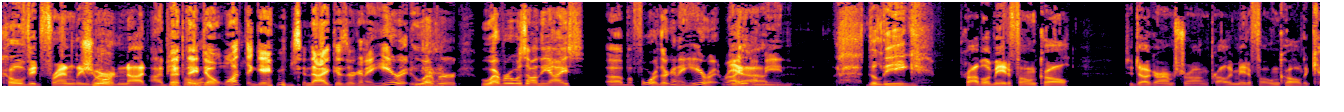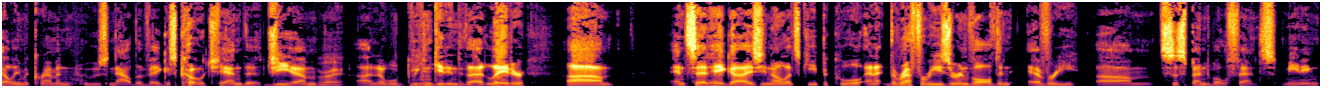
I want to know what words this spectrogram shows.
COVID friendly Sure. where not I bet people- they don't want the game tonight because they're going to hear it. Whoever whoever was on the ice uh, before, they're going to hear it, right? Yeah. I mean, the league probably made a phone call to Doug Armstrong, probably made a phone call to Kelly McCrimmon, who's now the Vegas coach and the GM. Right. I know we'll, we can get into that later. Um, and said, hey guys, you know, let's keep it cool. And the referees are involved in every um, suspendable offense, meaning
